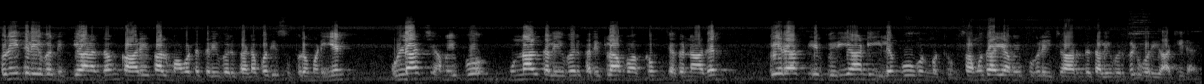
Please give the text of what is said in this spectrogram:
துணைத் தலைவர் நித்யானந்தம் காரைக்கால் மாவட்ட தலைவர் கணபதி சுப்பிரமணியன் உள்ளாட்சி அமைப்பு முன்னாள் தலைவர் கரிக்கலாம்பாக்கம் ஜெகநாதன் பேராசிரியர் பெரியாண்டி இளங்கோவன் மற்றும் சமுதாய அமைப்புகளை சார்ந்த தலைவர்கள் உரையாற்றினர்.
